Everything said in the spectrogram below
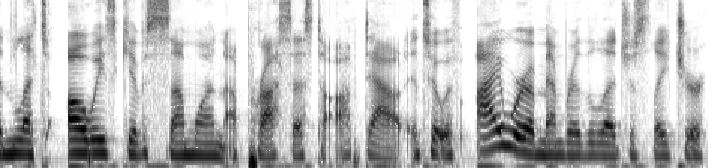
then let's always give someone a process to opt out. And so if I were a member of the legislature,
